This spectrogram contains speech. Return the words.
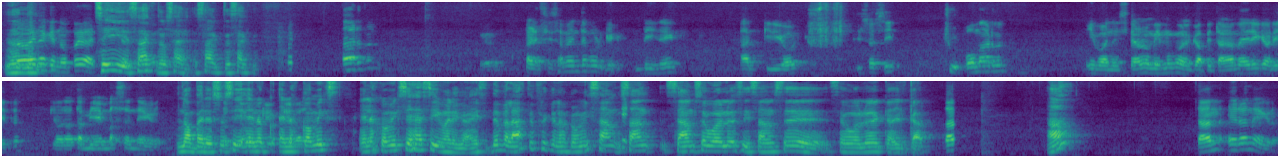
Una no- vaina que no pega. Sí, exacto, exacto, exacto. Marvel, precisamente porque Disney adquirió, hizo así, chupó Marvel. Y bueno, hicieron lo mismo con el Capitán América ahorita, que ahora también va a ser negro. No, pero eso sí, en, lo- ¿Qué- en qué los cómics, en los cómics es así, marico. Ahí sí te pelaste porque en los cómics Sam, Sam, Sam se vuelve, sí, Sam se, se vuelve el ca- el cap. ¿Ah? Sam era negro.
